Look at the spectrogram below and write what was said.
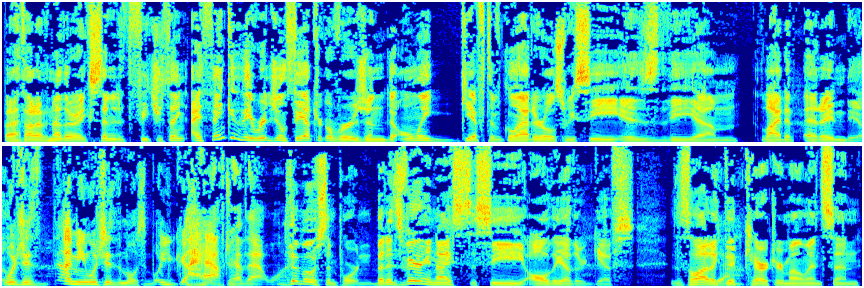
but I thought of another extended feature thing. I think in the original theatrical version, the only gift of Galadriel's we see is the um, light of Eärendil. Which is I mean, which is the most important. You have to have that one. the most important, but it's very nice to see all the other gifts. There's a lot of Yeah. good character moments, and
